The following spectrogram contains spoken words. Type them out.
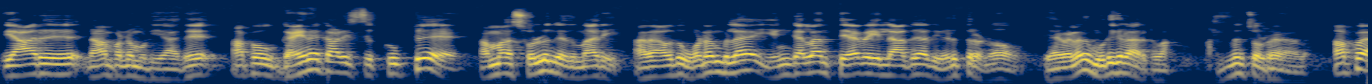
யாரு? நான் பண்ண முடியாது. அப்போ கைனகாலஜிஸ்ட் கூப்பிட்டு அம்மா சொல்லுங்க இது மாதிரி. அதாவது உடம்புல எங்கெல்லாம் தேவையில்லாத அது எடுத்துடணும். தேவையில்லாத முடிகளா இருக்கலாம். அதுதான் சொல்றேன் நான். அப்ப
